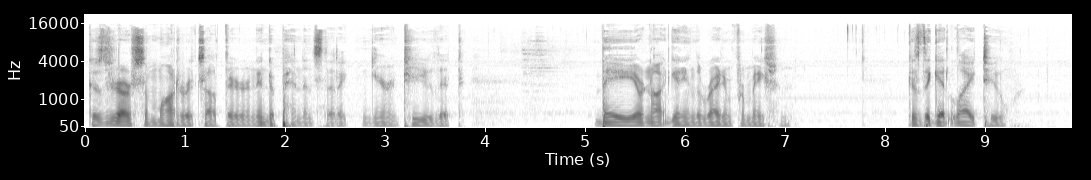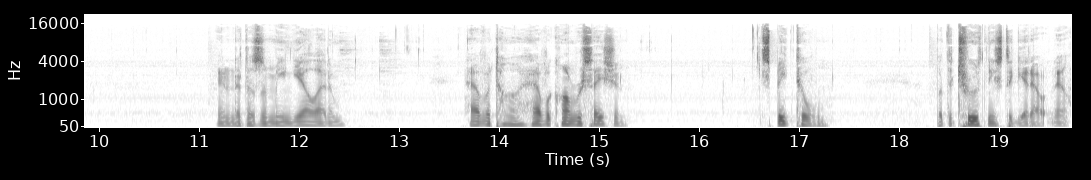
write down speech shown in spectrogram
Because there are some moderates out there and independents that I can guarantee you that they are not getting the right information. Because they get lied to. And that doesn't mean yell at them. Have a, have a conversation. Speak to them. But the truth needs to get out now.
